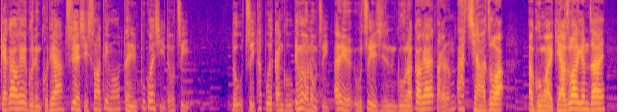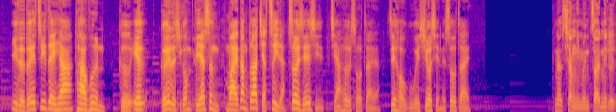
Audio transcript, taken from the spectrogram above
行到迄个牛岭窟遐，虽然是山顶哦，但是不管是种水都有水，它不会干枯，因为有那种水。啊，有水时牛若到遐，大家拢啊真热，啊牛嘛惊热，现知，伊就伫水底遐拍喷隔液，隔液就是讲伫遐算，嘛会当拄遐食水啦，所以这是真好所在啊，这好牛的休闲的所在。那像你们在那个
